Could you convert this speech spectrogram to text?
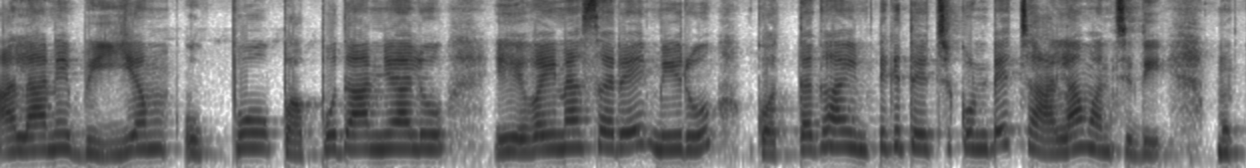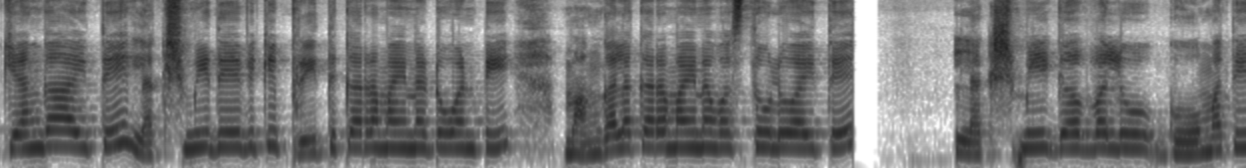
అలానే బియ్యం ఉప్పు పప్పు ధాన్యాలు ఏవైనా సరే మీరు కొత్తగా ఇంటికి తెచ్చుకుంటే చాలా మంచిది. ముఖ్యంగా అయితే లక్ష్మీదేవికి ప్రీతికరమైనటువంటి మంగళకరమైన వస్తువులు అయితే లక్ష్మీ గవ్వలు గోమతి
